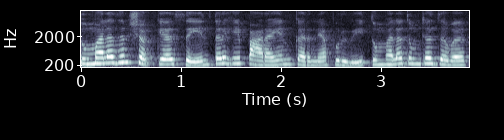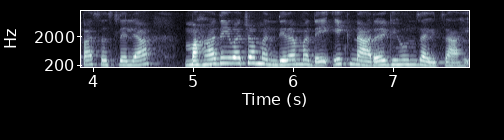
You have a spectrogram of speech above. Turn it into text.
तुम्हाला जर शक्य असेल तर हे पारायण करण्यापूर्वी तुम्हाला तुमच्या जवळपास असलेल्या महादेवाच्या मंदिरामध्ये एक नारळ घेऊन जायचं आहे.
